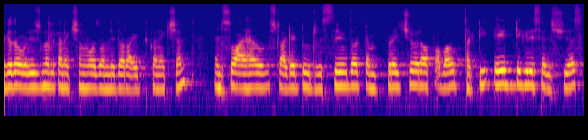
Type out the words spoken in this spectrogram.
okay the original connection was only the right connection and so I have started to receive the temperature of about 38 degrees Celsius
